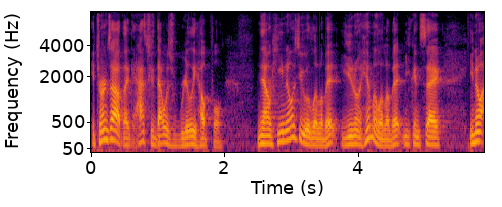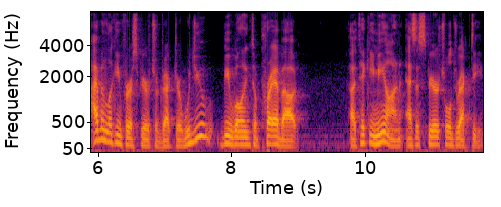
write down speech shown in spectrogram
it turns out like actually that was really helpful now he knows you a little bit you know him a little bit you can say you know, I've been looking for a spiritual director. Would you be willing to pray about uh, taking me on as a spiritual directee?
